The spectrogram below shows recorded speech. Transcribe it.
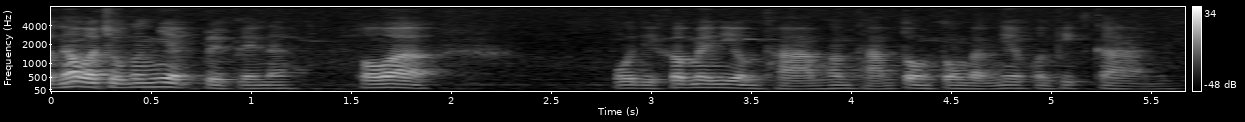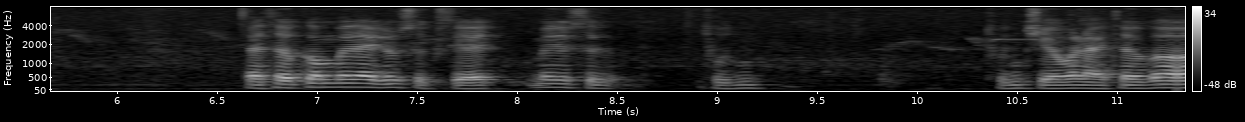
คนนักประชุมก็เงียบกริบเลยนะ เพราะว่าปกติเขาไม่นิยมถามคำถามตรงๆแบบนี้คนพิการ แต่เธอก็ไม่ได้รู้สึกเสียไม่รู้สึกฉุนฉุนเฉียวอะไร เธอก็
